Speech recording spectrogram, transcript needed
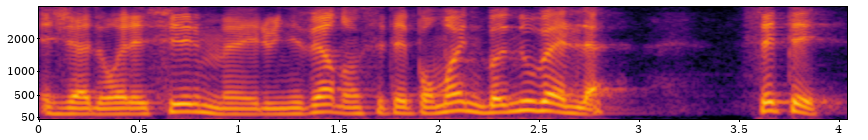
J'ai adoré les films et l'univers, donc c'était pour moi une bonne nouvelle. C'était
